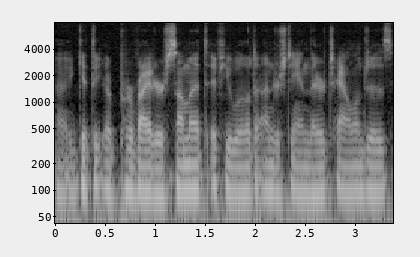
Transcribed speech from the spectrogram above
uh, get a provider summit, if you will, to understand their challenges,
